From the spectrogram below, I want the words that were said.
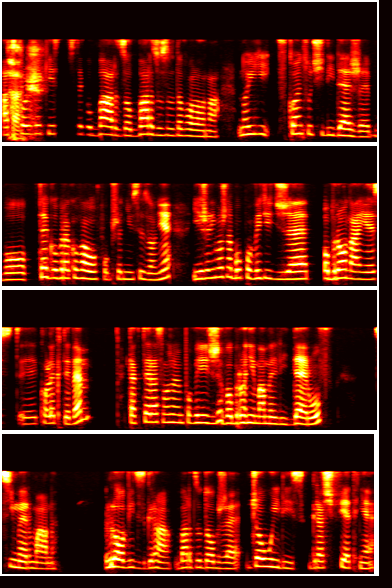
aczkolwiek tak. jestem z tego bardzo, bardzo zadowolona. No i w końcu ci liderzy, bo tego brakowało w poprzednim sezonie. Jeżeli można było powiedzieć, że obrona jest y, kolektywem, tak teraz możemy powiedzieć, że w obronie mamy liderów. Zimmerman, Lowic gra bardzo dobrze, Joe Willis gra świetnie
